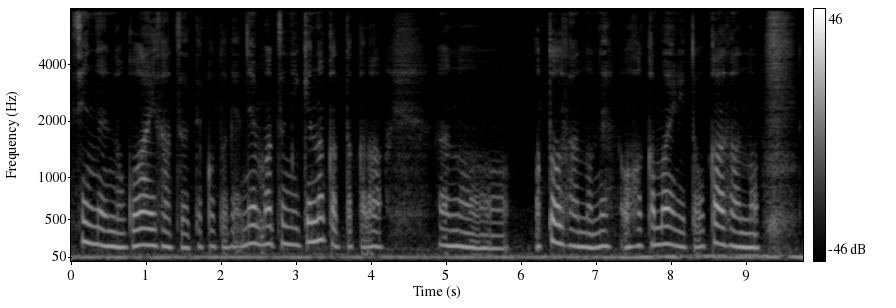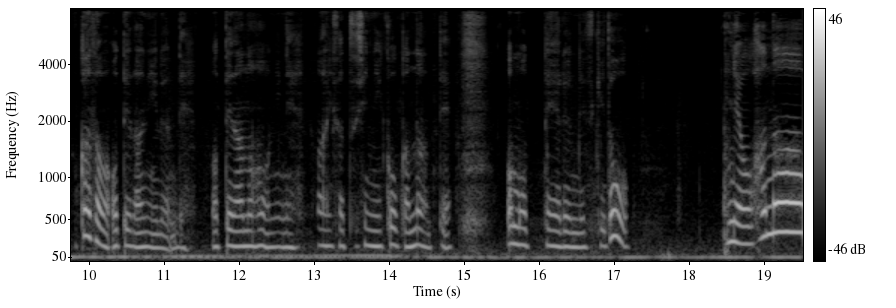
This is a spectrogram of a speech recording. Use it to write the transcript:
新年のご挨拶ってことで、年末に行けなかったから、あのお父さんのね、お墓参りとお母さんの、お母さんはお寺にいるんで、お寺の方にね、挨拶しに行こうかなって思ってるんですけど、ね、お花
